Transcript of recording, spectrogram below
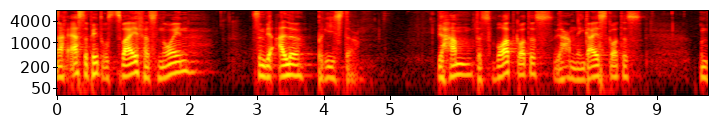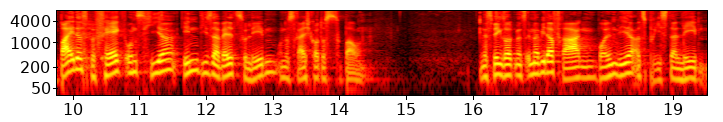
Nach 1. Petrus 2, Vers 9 sind wir alle Priester. Wir haben das Wort Gottes, wir haben den Geist Gottes und beides befähigt uns hier in dieser Welt zu leben und das Reich Gottes zu bauen. Und deswegen sollten wir uns immer wieder fragen, wollen wir als Priester leben?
